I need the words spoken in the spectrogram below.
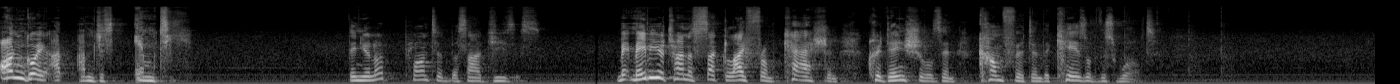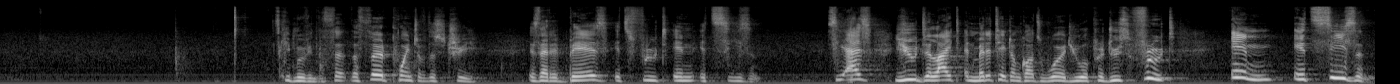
ongoing. I, I'm just empty. Then you're not planted beside Jesus. Maybe you're trying to suck life from cash and credentials and comfort and the cares of this world. Let's keep moving. The, th- the third point of this tree is that it bears its fruit in its season. See, as you delight and meditate on God's word, you will produce fruit in its season.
